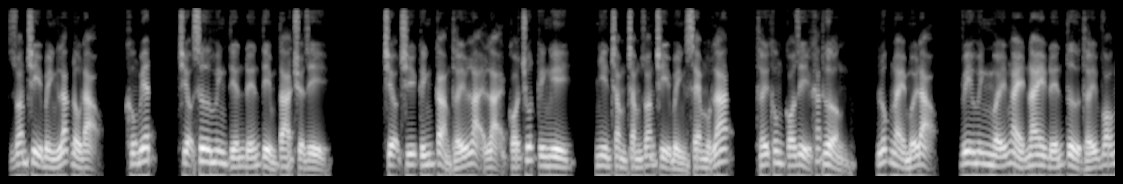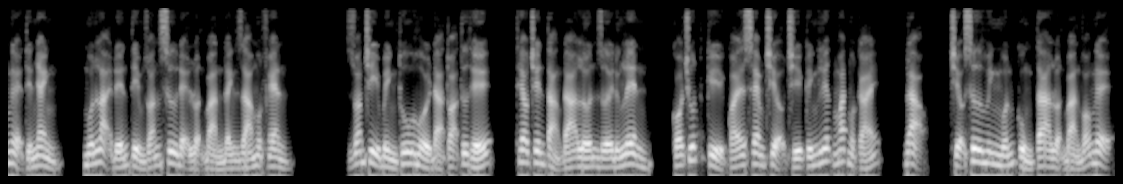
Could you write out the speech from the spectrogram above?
Doãn chỉ bình lắc đầu đạo, không biết, triệu sư huynh tiến đến tìm ta chuyện gì? Triệu trí kính cảm thấy lại lại có chút kinh nghi, nhìn chằm chằm doãn chỉ bình xem một lát, thấy không có gì khác thường, lúc này mới đạo, vi huynh mấy ngày nay đến từ thấy võ nghệ tiến nhanh, muốn lại đến tìm doãn sư đệ luận bàn đánh giá một phen. Doãn chỉ bình thu hồi đả tọa tư thế, theo trên tảng đá lớn dưới đứng lên, có chút kỳ quái xem triệu trí kính liếc mắt một cái, đạo, triệu sư huynh muốn cùng ta luận bàn võ nghệ,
